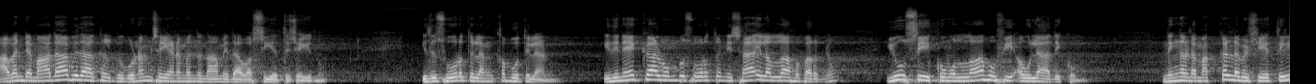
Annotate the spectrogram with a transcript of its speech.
അവന്റെ മാതാപിതാക്കൾക്ക് ഗുണം ചെയ്യണമെന്ന് നാം ഇതാ വസീയത്ത് ചെയ്യുന്നു. ഇത് സൂറത്തുൽ അങ്കബൂത്തിലാണ് ഇതിനേക്കാൾ മുമ്പ് സൂറത്തു നിസായിൽ അള്ളാഹു പറഞ്ഞു യൂസിക്കുമുല്ലാഹു ഫി ഔലാദിക്കും. നിങ്ങളുടെ മക്കളുടെ വിഷയത്തിൽ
